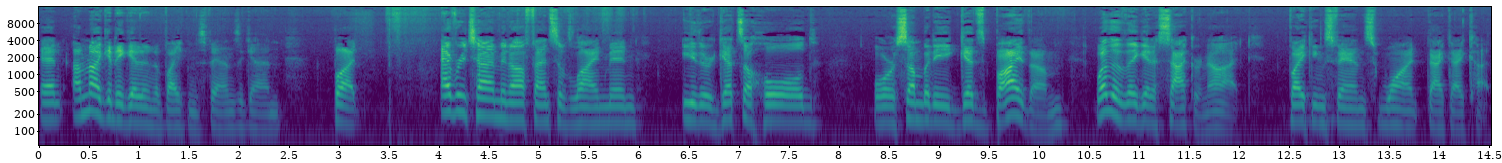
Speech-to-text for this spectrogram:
And I'm not going to get into Vikings fans again, but every time an offensive lineman either gets a hold or somebody gets by them, whether they get a sack or not, Vikings fans want that guy cut.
